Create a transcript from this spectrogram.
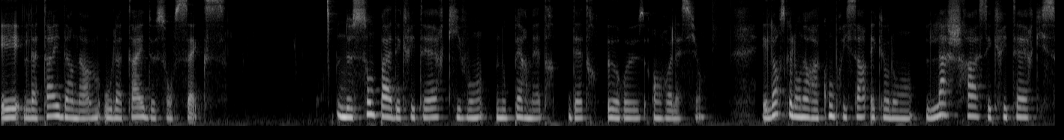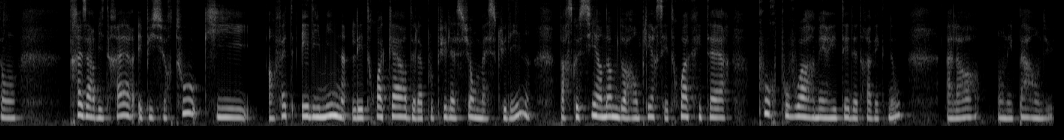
et la taille d'un homme ou la taille de son sexe ne sont pas des critères qui vont nous permettre d'être heureuses en relation. Et lorsque l'on aura compris ça et que l'on lâchera ces critères qui sont très arbitraires et puis surtout qui en fait élimine les trois quarts de la population masculine, parce que si un homme doit remplir ces trois critères pour pouvoir mériter d'être avec nous, alors on n'est pas rendu.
